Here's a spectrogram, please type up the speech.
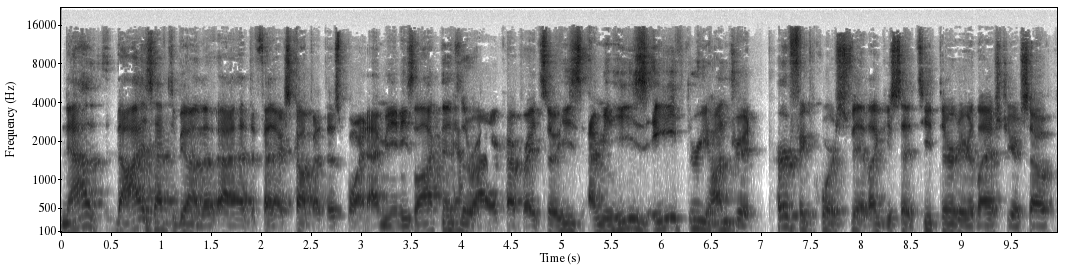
Now the eyes have to be on the uh, at the FedEx Cup at this point. I mean, he's locked into yeah. the Ryder Cup, right? So he's, I mean, he's eighty three hundred, perfect course fit, like you said, T thirty or last year. So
